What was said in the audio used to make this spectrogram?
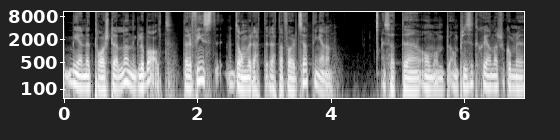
mer än ett par ställen globalt, där det finns de rätt, rätta förutsättningarna. Så att eh, om, om, priset skenar så kommer, det,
